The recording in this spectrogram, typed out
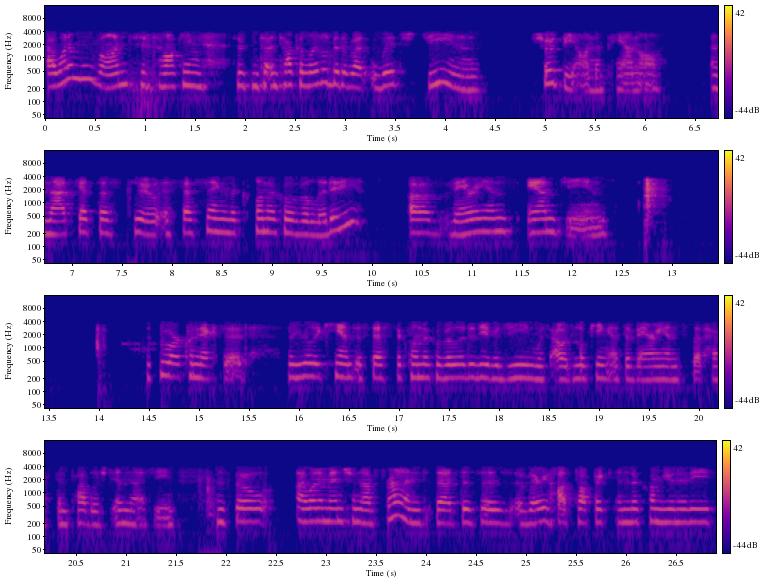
I want to move on to talking to, and talk a little bit about which genes should be on the panel. And that gets us to assessing the clinical validity of variants and genes. Two are connected. So you really can't assess the clinical validity of a gene without looking at the variants that have been published in that gene. And so I want to mention up front that this is a very hot topic in the community,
